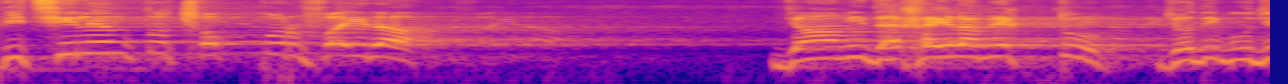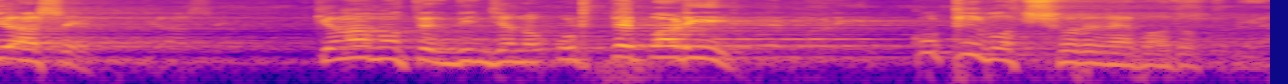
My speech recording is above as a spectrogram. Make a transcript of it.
দিছিলেন তো ছপ্পর ফাইরা। যা আমি দেখাইলাম একটু, যদি বুঝে আসে। কেনামতের দিন যেন উঠতে পারি, কোটি বৎসরের আবাদত নিয়ে।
